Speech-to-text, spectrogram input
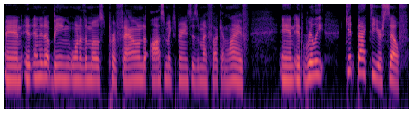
And it ended up being one of the most profound, awesome experiences of my fucking life. And it really get back to yourself.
